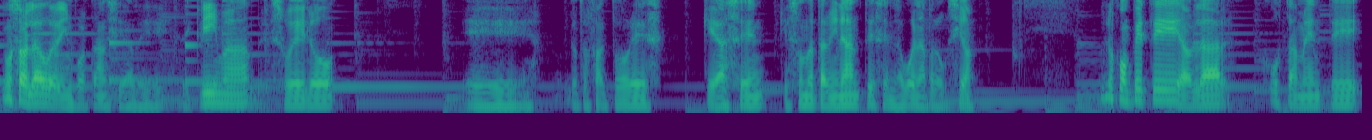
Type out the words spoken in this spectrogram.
Hemos hablado de la importancia del clima, del suelo, eh, de otros factores que hacen, que son determinantes en la buena producción. Nos compete hablar justamente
